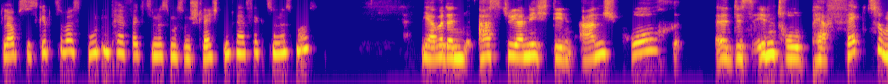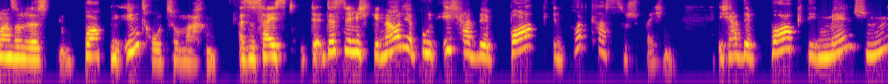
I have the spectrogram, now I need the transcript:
Glaubst du, es gibt sowas, guten Perfektionismus und schlechten Perfektionismus? Ja, aber dann hast du ja nicht den Anspruch, äh, das Intro perfekt zu machen, sondern das Bock, ein Intro zu machen. Also das heißt, das ist nämlich genau der Punkt. Ich hatte Bock, in Podcast zu sprechen. Ich hatte Bock, den Menschen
